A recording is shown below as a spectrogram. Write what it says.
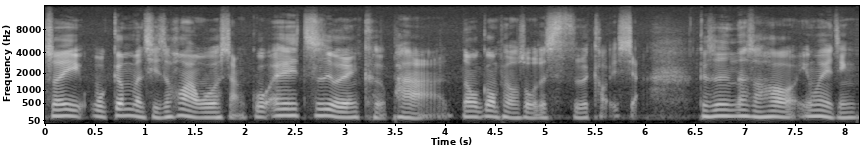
所以我根本其实后来我有想过，哎，其实有点可怕。那我跟我朋友说，我再思考一下。可是那时候因为已经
